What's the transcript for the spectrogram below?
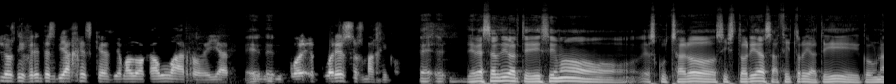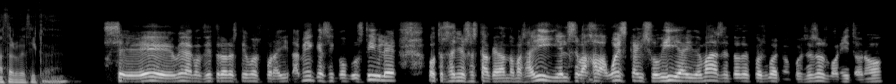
los diferentes viajes que has llevado a cabo a rodellar. Eh, eh, por, eso es mágico. Eh, debe ser divertidísimo escucharos historias a Citro y a ti con una cervecita. Sí, mira, con Citro estuvimos por allí también, que sin combustible, otros años ha estado quedando más allí y él se bajaba a Huesca y subía y demás, entonces pues bueno, pues eso es bonito, ¿no?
